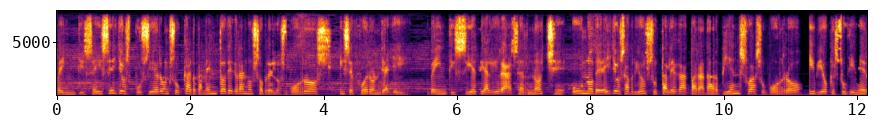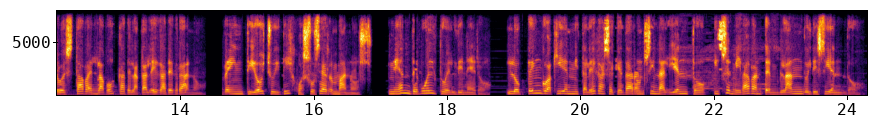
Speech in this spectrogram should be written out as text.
26 Ellos pusieron su cargamento de grano sobre los burros, y se fueron de allí. 27 Al ir a ser noche, uno de ellos abrió su talega para dar pienso a su burro, y vio que su dinero estaba en la boca de la talega de grano. 28 Y dijo a sus hermanos, me han devuelto el dinero. Lo tengo aquí en mi talega. Se quedaron sin aliento, y se miraban temblando y diciendo,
